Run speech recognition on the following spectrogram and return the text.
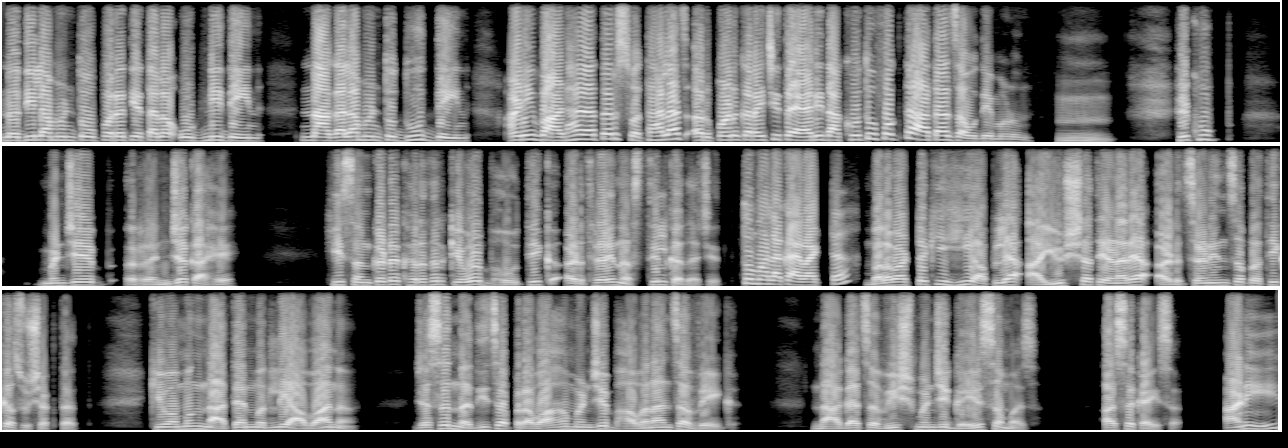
नदीला म्हणतो परत येताना ओढणी देईन. नागाला म्हणतो दूध देईन. आणि वाढाला तर स्वतःलाच अर्पण करायची तयारी दाखवतो फक्त आता जाऊ दे म्हणून. हम्म. हे खूप म्हणजे रंजक आहे. ही संकट खरं तर केवळ भौतिक अडथळे नसतील कदाचित. तुम्हाला काय वाटतं? मला वाटतं की ही आपल्या आयुष्यात येणाऱ्या अडचणींचं प्रतीक असू शकतात. किंवा मग नात्यांमधली आव्हानं. जसं नदीचा प्रवाह म्हणजे भावनांचा वेग नागाचं विष म्हणजे गैरसमज असं काहीसं. आणि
